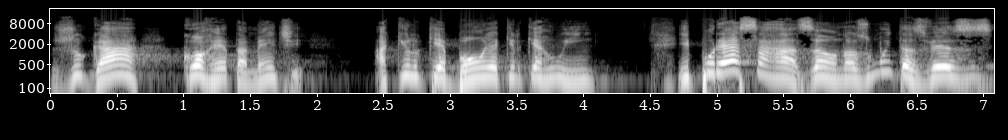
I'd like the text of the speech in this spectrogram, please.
julgar corretamente aquilo que é bom e aquilo que é ruim. E por essa razão, nós muitas vezes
